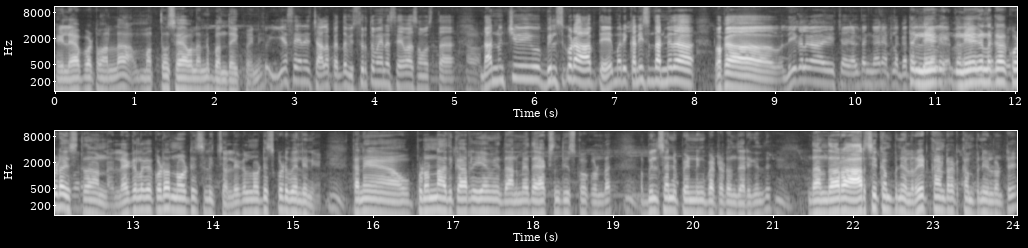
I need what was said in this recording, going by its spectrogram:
ఇవి లేపటం వల్ల మొత్తం సేవలన్నీ బంద్ అయిపోయినాయి. ఈఎస్ఐ అనేది చాలా పెద్ద విస్తృతమైన సేవా సంస్థ. దాని నుంచి బిల్స్ కూడా ఆపితే మరి కనీసం దాని మీద ఒక లీగల్గా వెళ్ళటం కానీ అట్లా లీగల్గా? కూడా ఇస్తా ఉన్నారు. లీగల్గా కూడా నోటీసులు ఇచ్చాం లీగల్ నోటీస్ కూడా వెళ్ళినాయి. కానీ ఇప్పుడున్న అధికారులు ఏమి దాని మీద యాక్షన్ తీసుకోకుండా బిల్స్ అన్ని పెండింగ్ పెట్టడం జరిగింది. దాని ద్వారా ఆర్సీ కంపెనీలు రేట్ కాంట్రాక్ట్ కంపెనీలు ఉంటాయి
